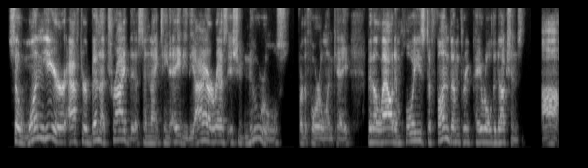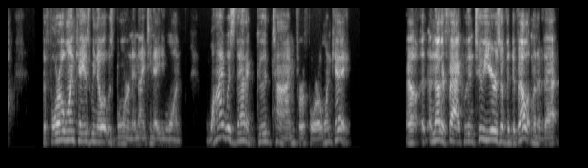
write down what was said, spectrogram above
So, one year after Benna tried this in 1980, the IRS issued new rules for the 401k that allowed employees to fund them through payroll deductions. Ah, the 401k as we know it was born in 1981. Why was that a good time for a 401k? Well, another fact within two years of the development of that,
